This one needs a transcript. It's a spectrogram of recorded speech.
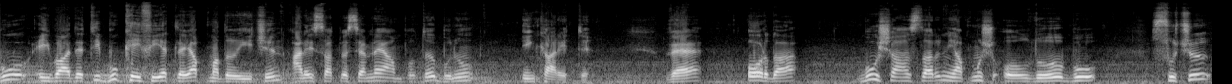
bu ibadeti bu keyfiyetle yapmadığı için Aleyhisselatü Vesselam ne yaptı? Bunu inkar etti. Ve orada bu şahısların yapmış olduğu bu suçu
